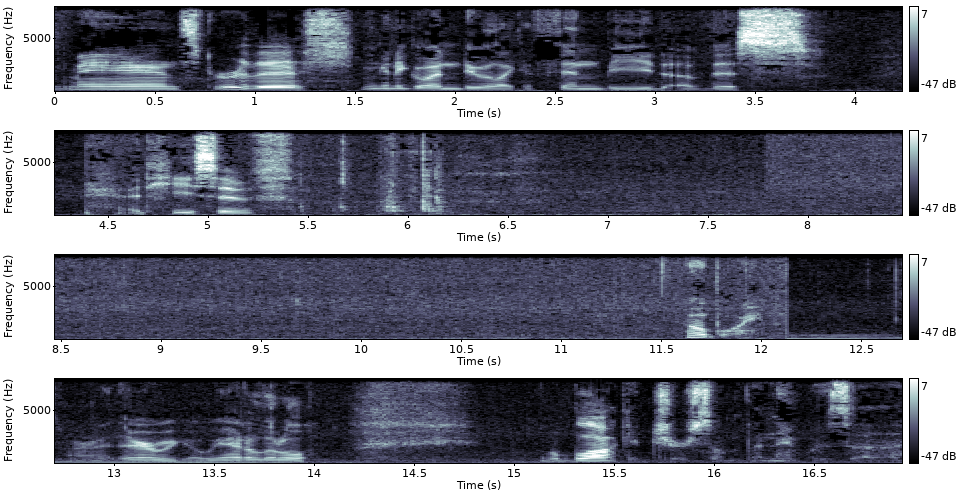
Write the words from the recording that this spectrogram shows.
Man, screw this. I'm gonna go ahead and do like a thin bead of this adhesive. Oh boy. All right, there we go. We had a little little blockage or something. It was uh,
